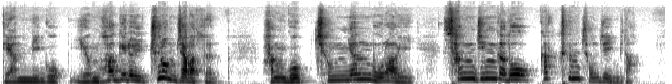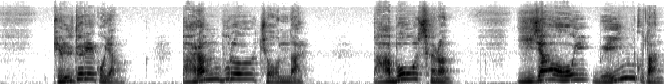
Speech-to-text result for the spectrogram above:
대한민국 영화계를 주름 잡았던 한국 청년 문화의 상징과도 같은 존재입니다. 별들의 고향, 바람 불어 좋은 날, 바보 선언, 이장호의 외인 구단,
